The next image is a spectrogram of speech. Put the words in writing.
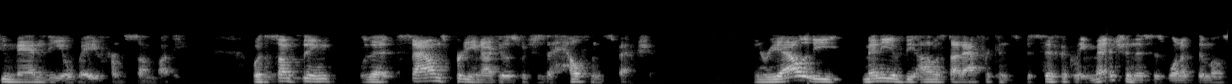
humanity away from somebody, was something that sounds pretty innocuous, which is a health inspection. In reality, many of the Amistad Africans specifically mention this as one of the most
